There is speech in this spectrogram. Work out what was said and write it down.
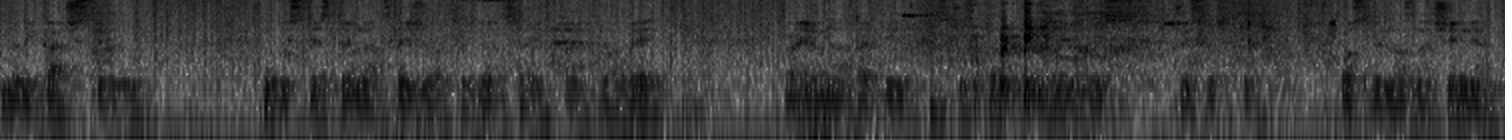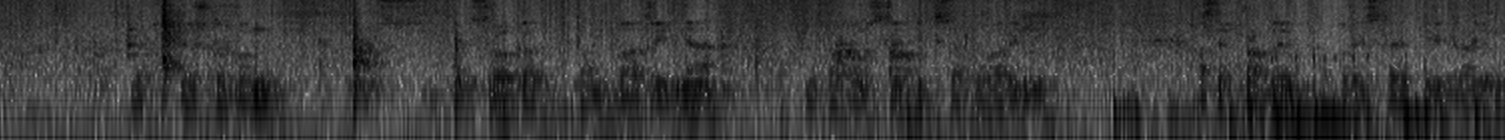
были качественными. Ну, естественно, отслеживать придется как главы района, так и структуры, которые здесь присутствуют. После назначения я хотел, чтобы он срока там 2-3 дня мы потом встретились, обговорили о тех проблемах, которые стоят перед районом.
